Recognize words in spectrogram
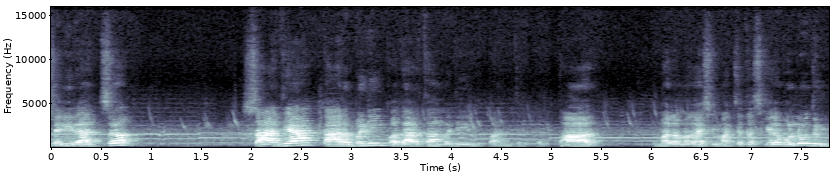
शरीराचं साध्या कार्बनी पदार्थामध्ये रूपांतर करतात. तुम्हाला मगाशी मागच्या तासिकेला बोललो होतो मी.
